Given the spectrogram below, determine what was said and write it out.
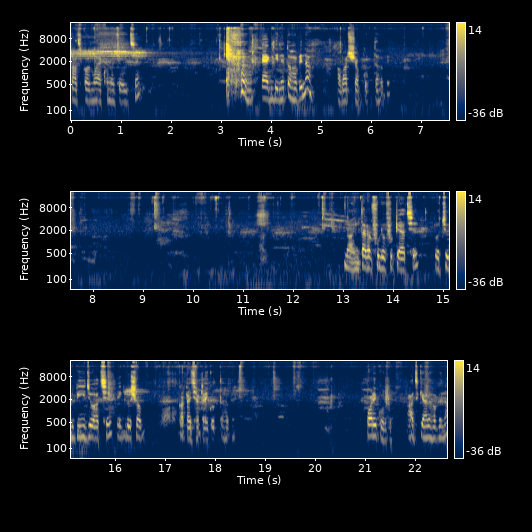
কাজকর্ম এখনও চলছে। একদিনে তো হবে না, আবার সব করতে হবে। নয়নতারা ফুলও ফুটে আছে, প্রচুর বীজও আছে, এগুলো সব কাটাই ছাটাই করতে হবে। পরে করব আজকে আর হবে না।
